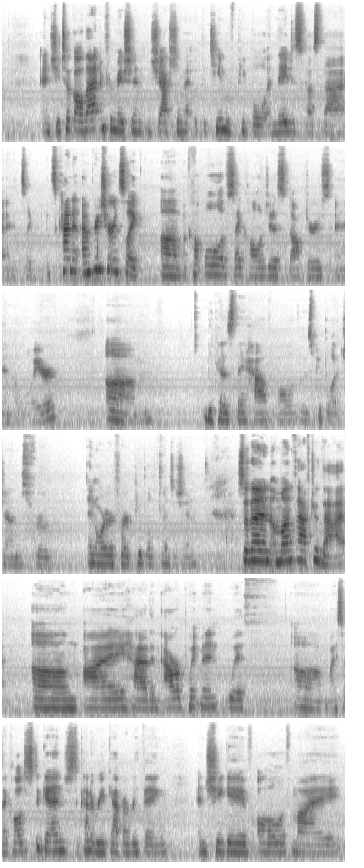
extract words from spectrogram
And she took all that information and she actually met with a team of people and they discussed that. And it's like, it's kind of, I'm pretty sure it's like um, a couple of psychologists, doctors, and a lawyer. Um, because they have all of those people at GEMS for in order for people to transition. So then a month after that, um, I had an hour appointment with um, my psychologist again, just to kind of recap everything. And she gave all of my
